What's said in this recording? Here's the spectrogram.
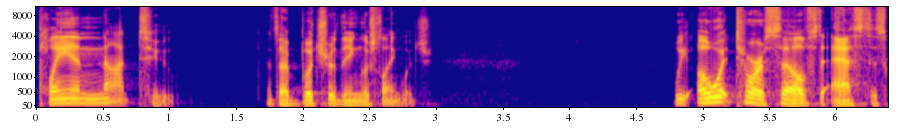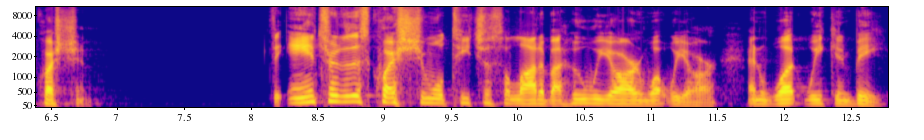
plan not to, as I butcher the English language. We owe it to ourselves to ask this question. The answer to this question will teach us a lot about who we are and what we are and what we can be.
